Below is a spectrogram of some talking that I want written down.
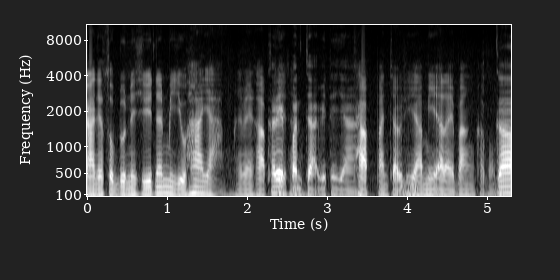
การจะสมดุลในชีวิตนั้นมีอยู่ 5 อย่างใช่ไหมครับเขาเรียกที่ปัญจวิทยาครับปัญจวิทยามีอะไรบ้างครับผมก็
